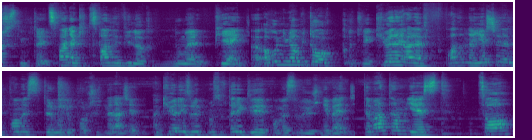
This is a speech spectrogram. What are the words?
wszystkim tutaj, Cwaniak i Cwany Vlog numer 5 e, Ogólnie miał być to odcinek Q&A, ale wpadłem na jeszcze jeden pomysł, który mogę poruszyć na razie. A Q&A zrobię po prostu wtedy, gdy pomysłu już nie będzie. Tematem jest co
